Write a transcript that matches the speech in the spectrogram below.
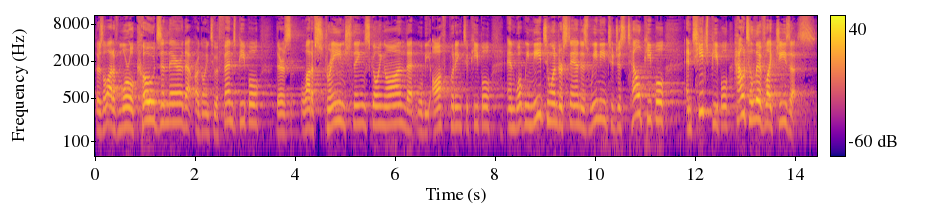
there's a lot of moral codes in there that are going to offend people. There's a lot of strange things going on that will be off putting to people. And what we need to understand is we need to just tell people and teach people how to live like Jesus.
